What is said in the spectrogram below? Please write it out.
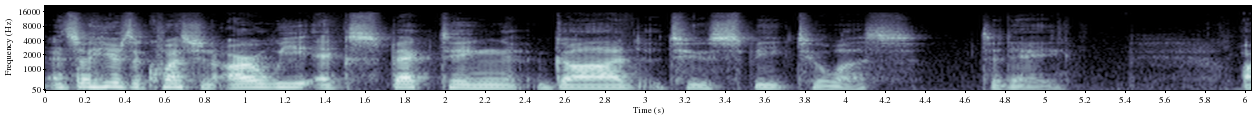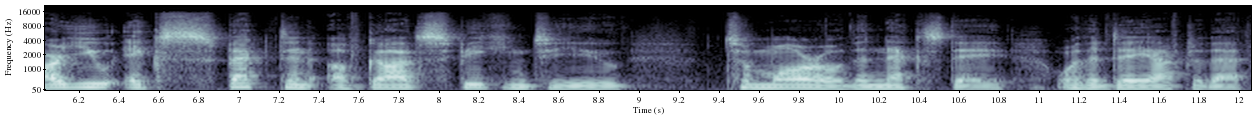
and so here's a question Are we expecting God to speak to us today? Are you expectant of God speaking to you tomorrow, the next day, or the day after that?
